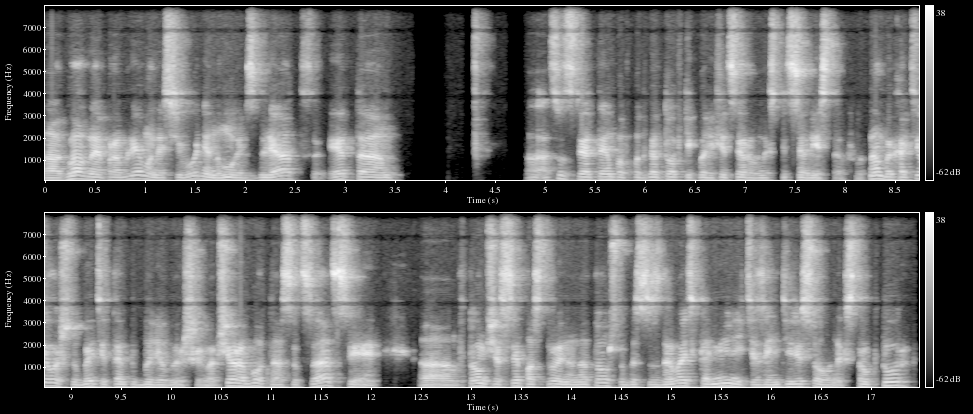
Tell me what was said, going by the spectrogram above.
А, главная проблема на сегодня, на мой взгляд, это отсутствие темпов подготовки квалифицированных специалистов. Вот нам бы хотелось, чтобы эти темпы были выше. Вообще работа ассоциации а, в том числе построена на том, чтобы создавать комьюнити заинтересованных структур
